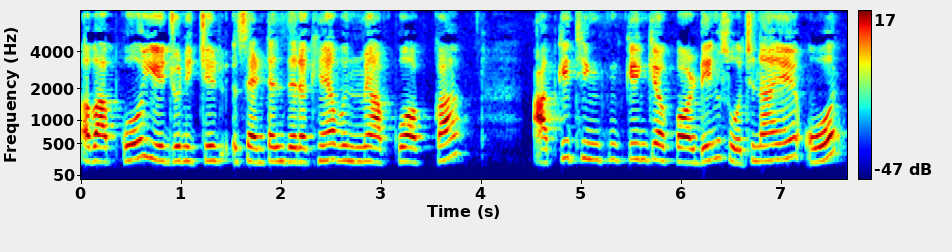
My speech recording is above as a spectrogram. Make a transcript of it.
अब आपको ये जो नीचे सेंटेंस दे रखे हैं, अब उनमें आपको आपका, आपकी थिंकिंग के अकॉर्डिंग सोचना है और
